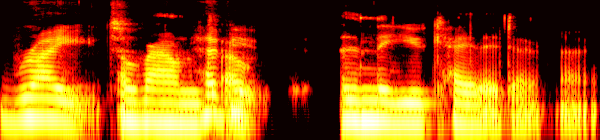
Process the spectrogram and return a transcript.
Right. Around Have you, in the UK, they don't know.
